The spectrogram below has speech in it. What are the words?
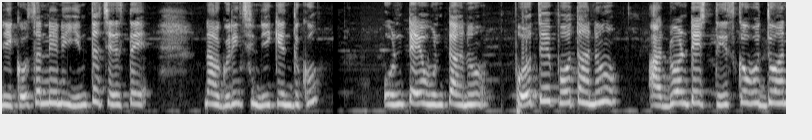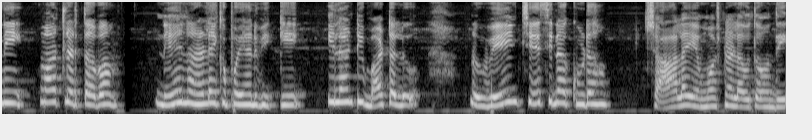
నీకోసం నేను ఇంత చేస్తే నా గురించి నీకెందుకు? ఉంటే ఉంటాను పోతే పోతాను. అడ్వాంటేజ్ తీసుకోవద్దు అని మాట్లాడతావా? నేను అనలేకపోయాను విక్కీ. ఇలాంటి మాటలు నువ్వేం చేసినా కూడా చాలా ఎమోషనల్ అవుతోంది.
